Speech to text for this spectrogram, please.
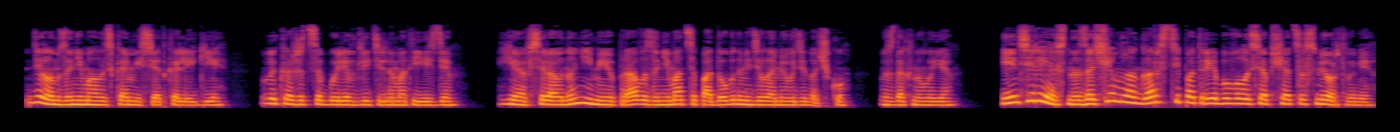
Делом занималась комиссия от коллегии. Вы, кажется, были в длительном отъезде. Я все равно не имею права заниматься подобными делами в одиночку, вздохнула я. Интересно, зачем Лагарсти потребовалось общаться с мертвыми?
